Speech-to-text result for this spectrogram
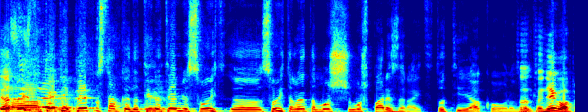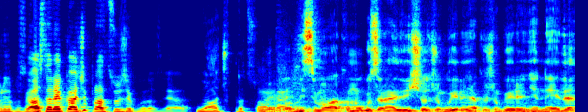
Ja sam to ti je pretpostavka da ti na temelju svojih, uh, svojih talenta možeš, možeš pare zaraditi. To ti je jako ono... To, to je njegova pretpostavka. Ja sam rekao ja ću prat suže, buraz ja. Ja ću prat suže. Pa, Mislim, ako mogu zaraditi više od žongliranja, ako žongliranje ne ide,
